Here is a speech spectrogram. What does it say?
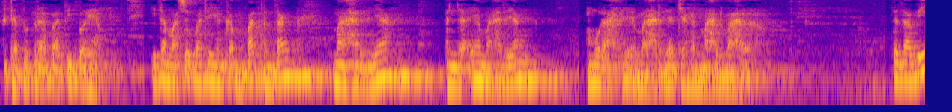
Ada beberapa tipe ya. Kita masuk pada yang keempat tentang maharnya hendaknya mahar yang murah ya, maharnya jangan mahal-mahal. Tetapi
